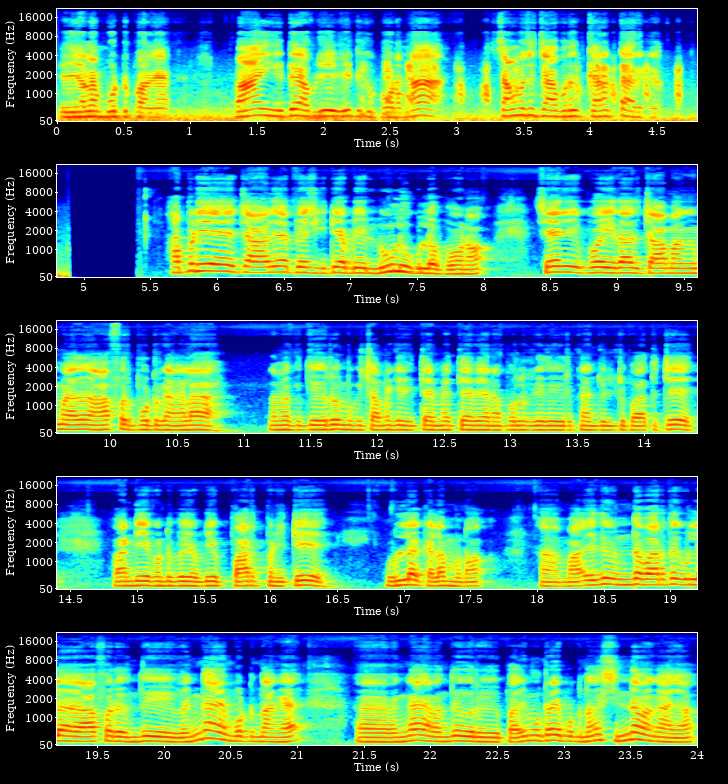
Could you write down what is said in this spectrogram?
இதெல்லாம் போட்டுப்பாங்க. வாங்கிட்டு அப்படியே வீட்டுக்கு போனோம்னா சமைச்சு சாப்பிட்றதுக்கு கரெக்டாக இருக்கு. அப்படியே ஜாலியாக பேசிக்கிட்டே அப்படியே லூலுக்குள்ளே போனோம். சரி போய் ஏதாவது சாமாங்குமா எதுவும் ஆஃபர் போட்டிருக்காங்களா? நமக்கு இது ரூமுக்கு சமைக்கிறதுக்கு தேவை தேவையான பொருள் எதுவும் இருக்கான்னு சொல்லிட்டு பார்த்துட்டு வண்டியை கொண்டு போய் அப்படியே பார்க் பண்ணிவிட்டு உள்ளே கிளம்புனோம். ஆமாம் இது இந்த வாரத்துக்குள்ள ஆஃபர் வந்து வெங்காயம் போட்டிருந்தாங்க. வெங்காயம் வந்து ஒரு பதிமூணு ரூபாய் போட்டிருந்தாங்க. சின்ன வெங்காயம்.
